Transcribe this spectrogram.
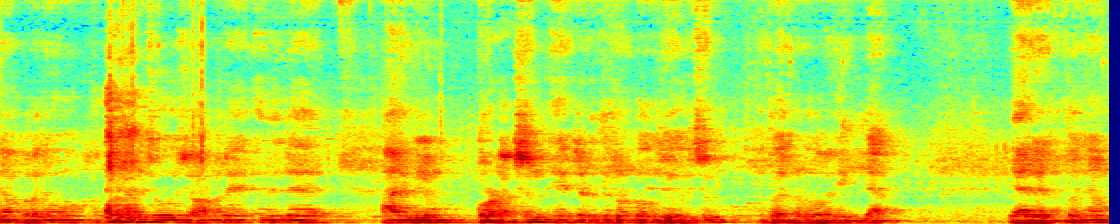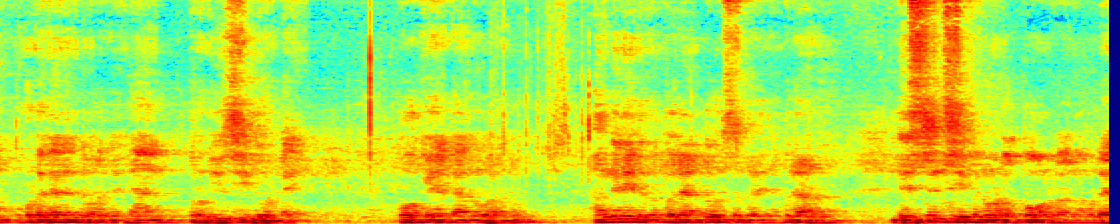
ഞാൻ പറഞ്ഞു ചോദിച്ചു അമരെ ഇതിന്റെ ആരെങ്കിലും പ്രൊഡക്ഷൻ ഏറ്റെടുത്തിട്ടുണ്ടോ എന്ന് ചോദിച്ചു. അപ്പോൾ എന്നോട് പറഞ്ഞു ഇല്ല. ഞാൻ അപ്പോൾ ഞാൻ ഉടനെ തന്നെ പറഞ്ഞു ഞാൻ പ്രൊഡ്യൂസ് ചെയ്തോട്ടെ. ഓക്കെ എന്ന് പറഞ്ഞു. അങ്ങനെ ഇരുന്നപ്പോൾ രണ്ട് ദിവസം കഴിഞ്ഞപ്പോഴാണ് ലിസ്റ്റൻ സീഫിനോടൊപ്പം ഉള്ള നമ്മുടെ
